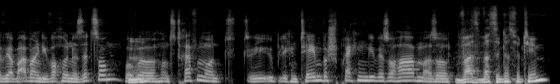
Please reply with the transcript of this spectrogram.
wir haben einmal in die Woche eine Sitzung, wo mhm. wir uns treffen und die üblichen Themen besprechen, die wir so haben. Also was, was sind das für Themen?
